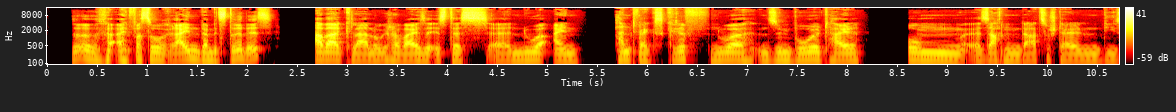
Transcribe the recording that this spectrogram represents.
Einfach so rein, damit es drin ist. Aber klar, logischerweise ist das äh, nur ein Handwerksgriff, nur ein Symbolteil um äh, Sachen darzustellen, die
